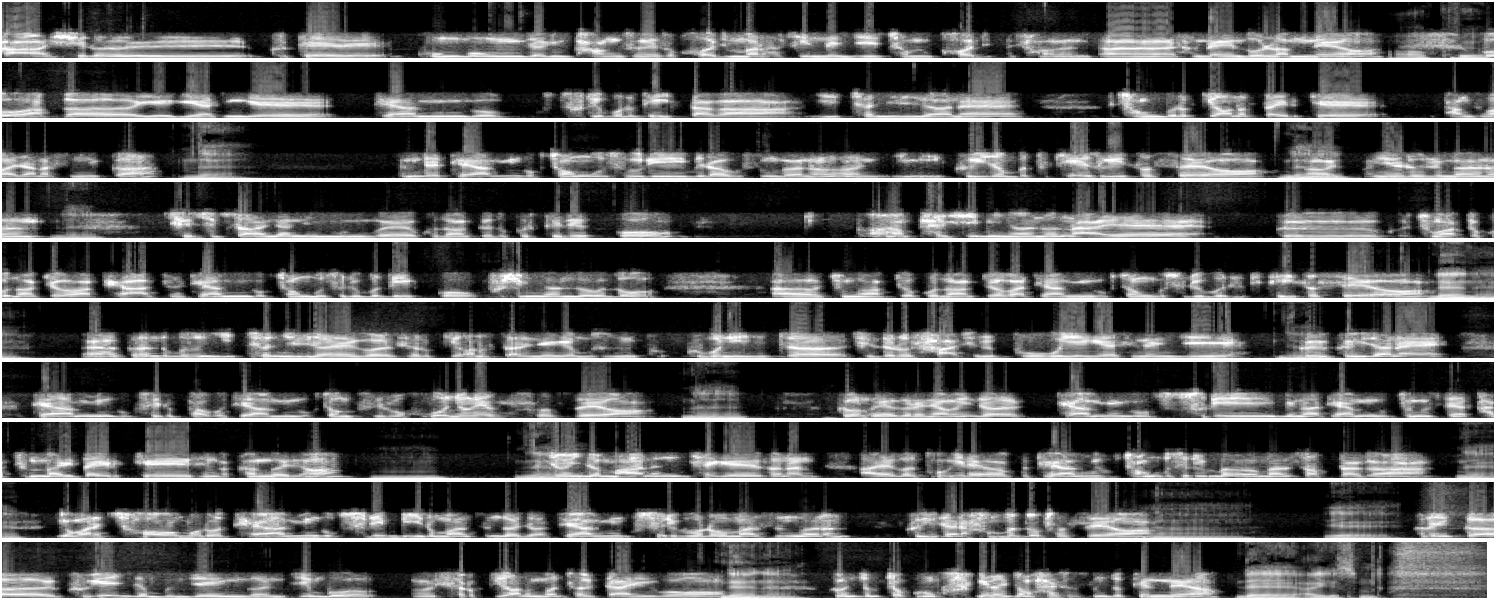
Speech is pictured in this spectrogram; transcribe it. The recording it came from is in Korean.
사실을 그렇게 공공적인 방송에서 거짓말할 수 있는지 좀 거짓, 전, 어, 상당히 놀랍네요. 어, 그래요? 그 아까 얘기하신 게 대한민국 수립으로 돼 있다가 2001년에 정부를 끼워넣었다 이렇게 방송하지 않았습니까? 네. 근데 대한민국 정부 수립이라고 쓴 거는 이미 그 이전부터 계속 있었어요. 네. 어, 예를 들면은 네. 74년 인문고의 고등학교도 그렇게 됐고, 아, 82년은 아예 그 중학교 고등학교가 대- 대한민국 정부 수립으로 돼 있고, 90년도도 어, 중학교 고등학교가 대한민국 정부 수립으로 돼 있었어요. 네, 네. 아, 그런데 무슨 2001년에 그걸 새로 끼워넣었다는 얘기가 무슨 그, 그분이 진짜 제대로 사실을 보고 얘기하시는지 네. 그, 그 이전에 대한민국 수립하고 대한민국 정부 수립을 혼용해서 썼어요. 네. 그건 왜 그러냐면 이제 대한민국 수립이나 대한민국 수립이 같은 말이다 이렇게 생각한 거죠. 음. 네. 저 이제 많은 책에서는 아예 그걸 통일해갖고 대한민국 정부 수립만 썼다가 네. 이번에 처음으로 대한민국 수립 이름만 쓴 거죠. 대한민국 수립으로만 쓴 거는 그 이전에 한 번도 없었어요. 아, 예. 그러니까 그게 이제 문제인 건지 뭐 어, 새로 끼워는 건 절대 아니고 네, 네. 그건 좀 조금 확인을 좀 하셨으면 좋겠네요. 네, 알겠습니다.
